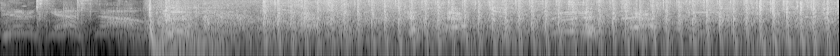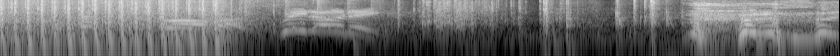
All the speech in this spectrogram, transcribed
Tear gas now! Reloading!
